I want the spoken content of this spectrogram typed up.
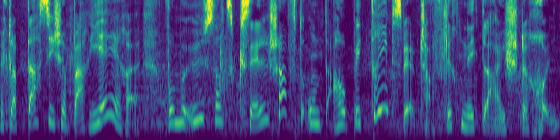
Ich glaube, das ist eine Barriere, die wir uns als Gesellschaft und auch betriebswirtschaftlich nicht leisten können.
